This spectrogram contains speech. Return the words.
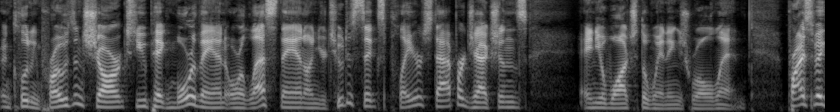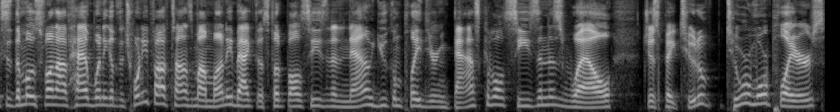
including pros and sharks, you pick more than or less than on your two to six player stat projections, and you watch the winnings roll in. Prize Picks is the most fun I've had, winning up to 25 times my money back this football season, and now you can play during basketball season as well. Just pick two to two or more players,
